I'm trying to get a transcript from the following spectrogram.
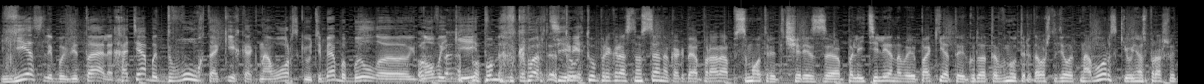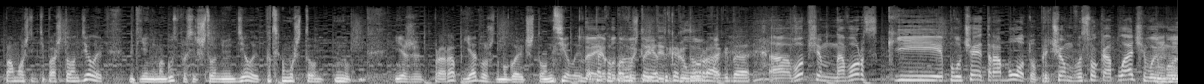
Если бы, Виталя, хотя бы двух таких, как Наворский, у тебя бы был э, новый гейт в квартире. Ту, ту прекрасную сцену, когда прораб смотрит через э, полиэтиленовые пакеты куда-то внутрь того, что делает Наворский, у него спрашивает помощник, типа, а что он делает? Говорит, я не могу спросить, что он у него делает, потому что он, ну, я же прораб, я должен ему говорить, что он делает. Да, а я так буду потому что я как глупо. дурак, да. А, В общем, Наворский получает работу, причем высокооплачиваемую,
